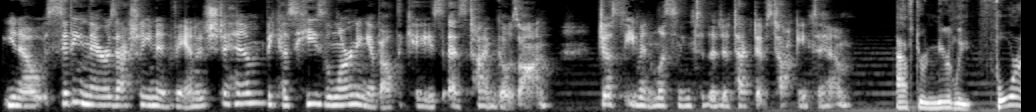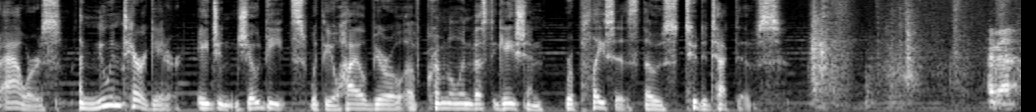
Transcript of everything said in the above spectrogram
you know, sitting there is actually an advantage to him because he's learning about the case as time goes on, just even listening to the detectives talking to him. After nearly four hours, a new interrogator, Agent Joe Dietz with the Ohio Bureau of Criminal Investigation, replaces those two detectives. Hi, Matt.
